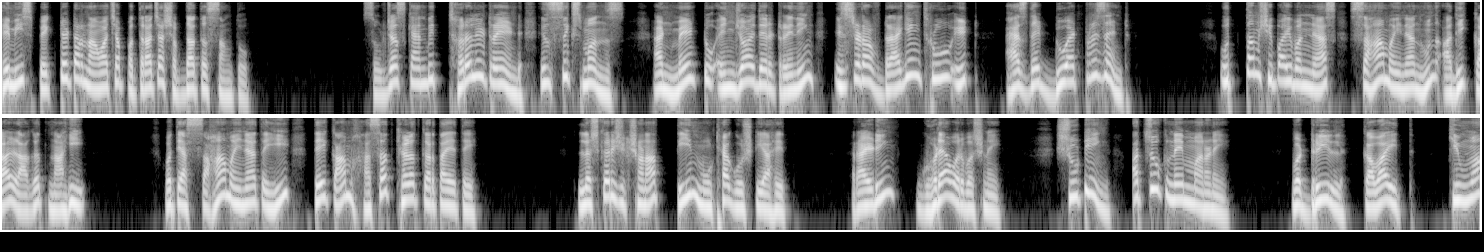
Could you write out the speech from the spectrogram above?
हे मी स्पेक्टेटर नावाच्या पत्राच्या शब्दातच सांगतो. Soldiers can be thoroughly trained in six months and made to enjoy their training instead of dragging through it as they do at present उत्तम शिपाई बनण्यास सहा महिन्यांहून अधिक काळ लागत नाही व त्या सहा महिन्यातही ते काम हसत खेळत करता येते. लष्करी शिक्षणात तीन मोठ्या गोष्टी आहेत. रायडिंग घोड्यावर बसणे शूटिंग अचूक नेम मारणे व ड्रिल कवायत किंवा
